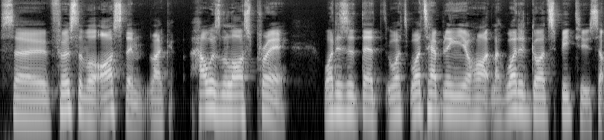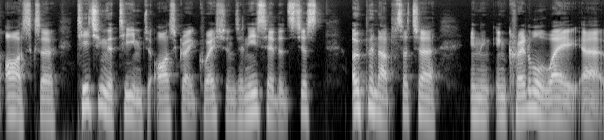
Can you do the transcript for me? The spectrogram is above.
So first of all, ask them like, how was the last prayer? What is it that what's what's happening in your heart? Like, what did God speak to you? So ask. So teaching the team to ask great questions, and he said it's just opened up such a an incredible way uh,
